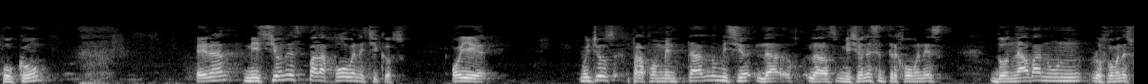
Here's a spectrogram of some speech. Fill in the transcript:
Jucum eran misiones para jóvenes, chicos. Oye, muchos, para fomentar las misiones entre jóvenes, donaban los jóvenes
